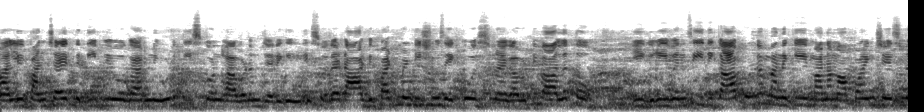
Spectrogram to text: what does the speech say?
మళ్ళీ పంచాయతీ డిపిఓ గారిని కూడా తీసుకొని రావడం జరిగింది. సో దట్ ఆ డిపార్ట్మెంట్ ఇష్యూస్ ఎక్కువ వస్తున్నాయి కాబట్టి వాళ్ళతో ఈ గ్రీవెన్స్. ఇది కాకుండా మనకి మనం అపాయింట్ చేసిన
